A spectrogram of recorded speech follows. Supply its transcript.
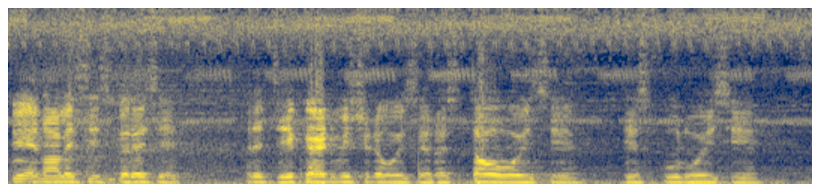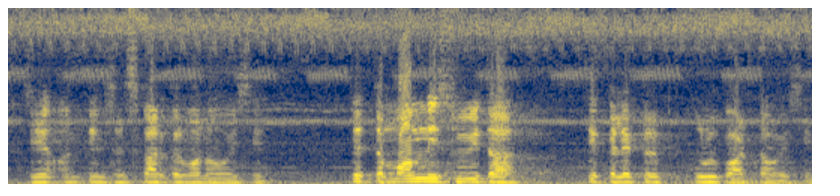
તે એનાલિસિસ કરે છે અને જે કાંઈ એડમિનિસ્ટ્રેટર હોય છે, રસ્તાઓ હોય છે, જે સ્કૂલ હોય છે, જે અંતિમ સંસ્કાર કરવાના હોય છે તે તમામની સુવિધા તે કલેક્ટર પૂરું પાડતા હોય છે.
